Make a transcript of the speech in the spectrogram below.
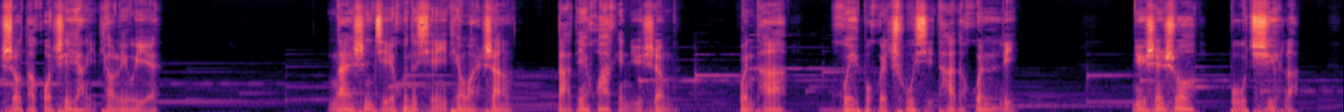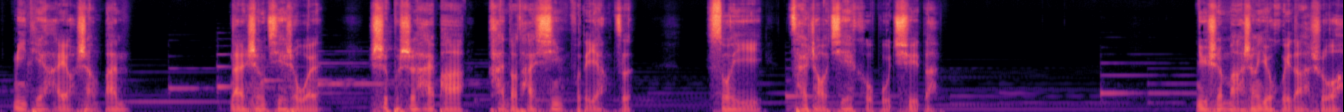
收到过这样一条留言：男生结婚的前一天晚上打电话给女生。问他会不会出席他的婚礼？女生说不去了，明天还要上班。男生接着问，是不是害怕看到他幸福的样子，所以才找借口不去的？女生马上又回答说：“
